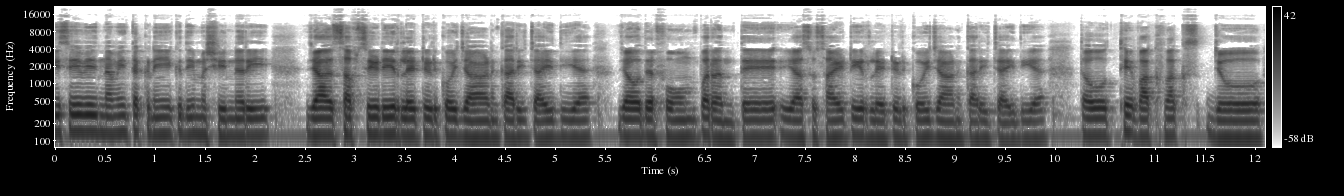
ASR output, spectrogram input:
ਕਿਸੇ ਵੀ ਨਵੀਂ ਤਕਨੀਕ ਦੀ ਮਸ਼ੀਨਰੀ ਜਾਂ ਸਬਸਿਡੀ ਰਿਲੇਟਡ ਕੋਈ ਜਾਣਕਾਰੀ ਚਾਹੀਦੀ ਹੈ ਜਾਂ ਉਹਦੇ ਫਾਰਮ ਭਰਨ ਤੇ ਜਾਂ ਸੁਸਾਇਟੀ ਰਿਲੇਟਡ ਕੋਈ ਜਾਣਕਾਰੀ ਚਾਹੀਦੀ ਹੈ, ਤਾਂ ਉੱਥੇ ਵੱਖ-ਵੱਖ ਜੋ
